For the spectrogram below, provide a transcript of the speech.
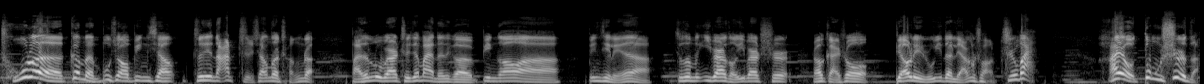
除了根本不需要冰箱，直接拿纸箱子盛着，摆在路边直接卖的那个冰糕啊、冰淇淋啊，就这么一边走一边吃，然后感受表里如一的凉爽之外，还有冻柿子、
